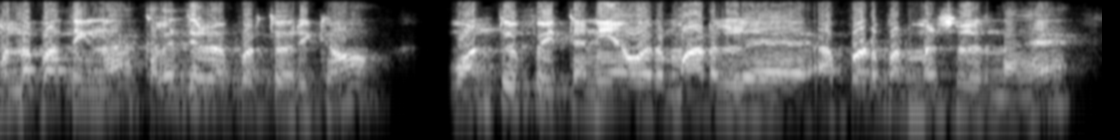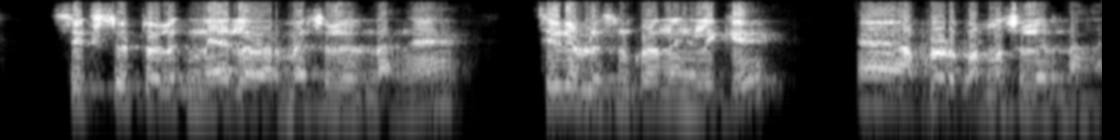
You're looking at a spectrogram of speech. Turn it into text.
முன்ன பார்த்தீங்கன்னா கலை பொறுத்த வரைக்கும் ஒன் டு ஃபைவ் தனியாக ஒரு மாடல் அப்லோட் பண்ண மாதிரி சொல்லியிருந்தாங்க. சிக்ஸ் டு டுவெலுக்கு நேரில் வர மாதிரி சொல்லியிருந்தாங்க. சிடபிள்யூஎஸ் குழந்தைங்களுக்கு அப்லோட் பண்ணணும்னு சொல்லியிருந்தாங்க.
